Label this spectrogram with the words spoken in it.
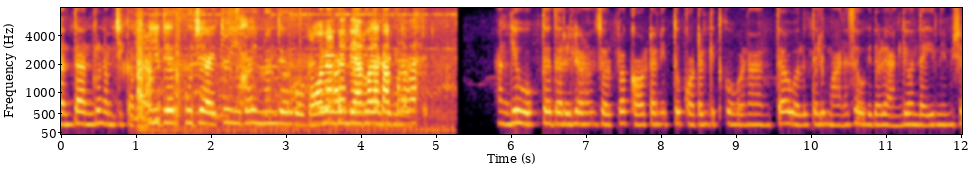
ಅಂತ ಅಂದರು ನಮ್ಮ ಚಿಕ್ಕಪ್ಪ. ಈ ದೇವ್ರ ಪೂಜೆ ಆಯಿತು ಈಗ ಇನ್ನೊಂದು ದೇವ್ರಿಗೆ ಹಾಗೆ ಹೋಗ್ತಾ ಇದ್ದಾರೆ. ಇಲ್ಲಿ ಒಂದು ಸ್ವಲ್ಪ ಕಾಟನ್ ಇತ್ತು. ಕಾಟನ್ ಕಿತ್ಕೋಗೋಣ ಅಂತ ಹೊಲದಲ್ಲಿ ಮಾನಸ ಹೋಗಿದ್ದಾಳೆ. ಹಂಗೆ ಒಂದು ಐದು ನಿಮಿಷ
